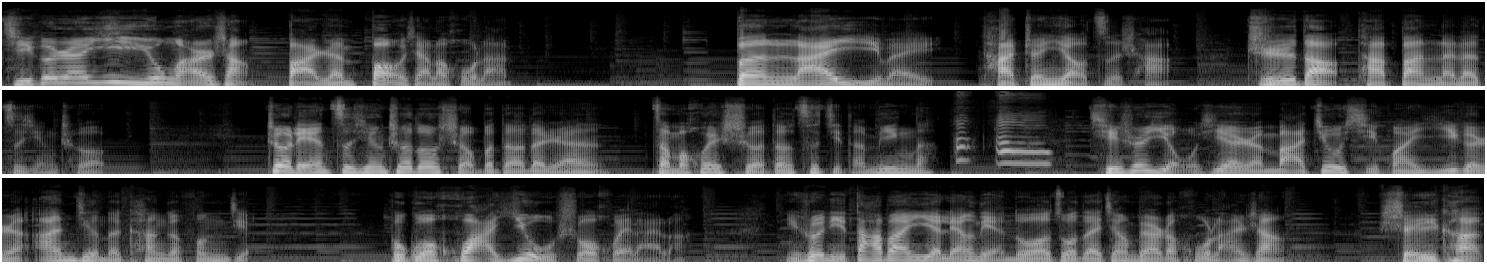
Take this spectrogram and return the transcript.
几个人一拥而上，把人抱下了护栏。本来以为他真要自杀，直到他搬来了自行车。这连自行车都舍不得的人，怎么会舍得自己的命呢？其实有些人吧，就喜欢一个人安静的看个风景。不过话又说回来了，你说你大半夜两点多坐在江边的护栏上，谁看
